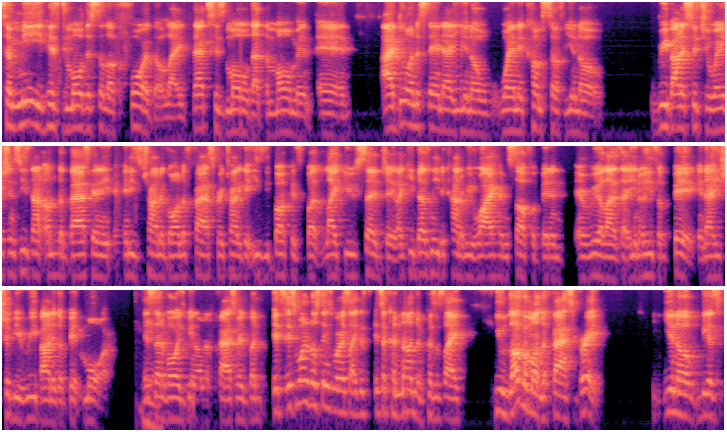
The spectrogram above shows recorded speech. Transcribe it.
to me, his mold is still a four though. Like that's his mold at the moment, and I do understand that you know when it comes to you know rebounding situations, he's not under the basket and, he- and he's trying to go on the fast break, trying to get easy buckets. But like you said, Jay, like he does need to kind of rewire himself a bit and, and realize that you know he's a big and that he should be rebounding a bit more instead of always being on the fast break. But it's it's one of those things where it's like it's, it's a conundrum because it's like you love him on the fast break, you know, because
